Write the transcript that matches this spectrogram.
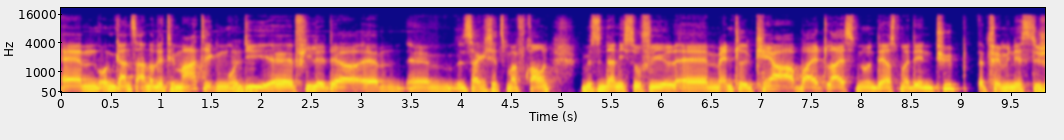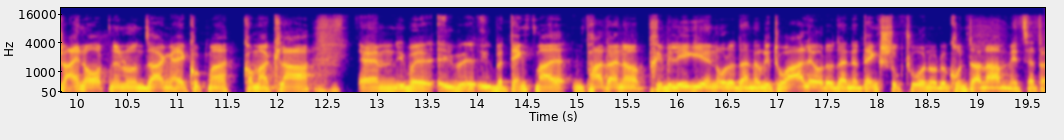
ähm, und ganz andere Thematiken. Mhm. Und die äh, viele der, ähm, ähm, sage ich jetzt mal, Frauen müssen da nicht so viel äh, Mental Care Arbeit leisten und erstmal den Typ feministisch einordnen und sagen, ey, guck mal, komm mal klar, mhm. ähm, über, über, überdenk mal ein paar deiner Privilegien oder deiner Rituale oder deiner Denkstrukturen oder Grundannahmen etc.,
